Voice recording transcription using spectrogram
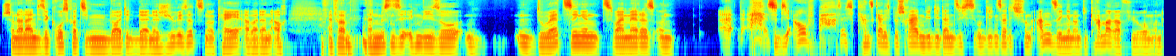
schon allein diese großkotzigen Leute, die da in der Jury sitzen, okay, aber dann auch einfach, dann müssen sie irgendwie so ein ein Duett singen, zwei Mädels und äh, also die auf, ach, ich kann es gar nicht beschreiben, wie die dann sich so gegenseitig schon ansingen und die Kameraführung und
